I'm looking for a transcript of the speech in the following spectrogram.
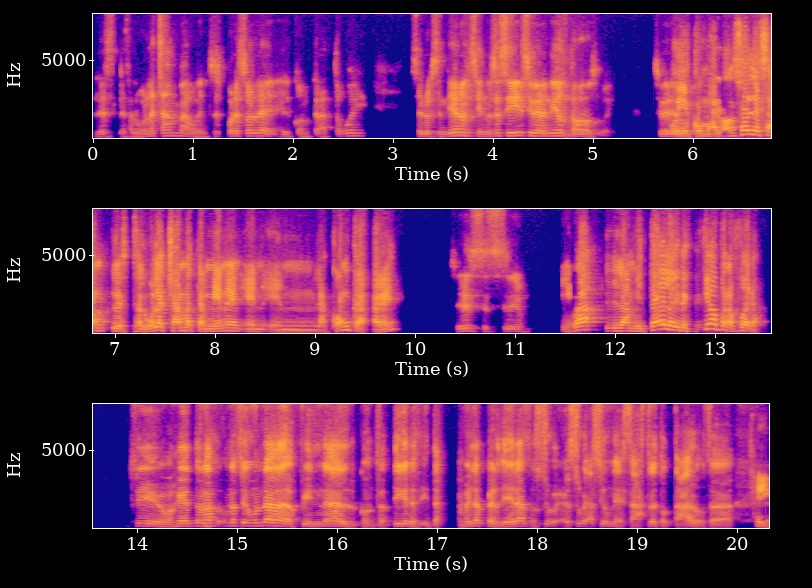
le, salvó la chamba, güey. Entonces, por eso le, el contrato, güey, se lo extendieron. Si no sé si, si hubieran ido todos, güey. Si Oye, ido como Alonso le, le, salvó la chamba también en, en, en, la Conca, ¿eh? Sí, sí, sí. Iba la mitad de la directiva para afuera. Sí, imagínate una, una, segunda final contra Tigres y también la perdieras, eso, eso hubiera sido un desastre total. O sea, sí.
